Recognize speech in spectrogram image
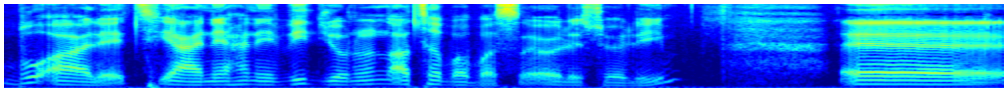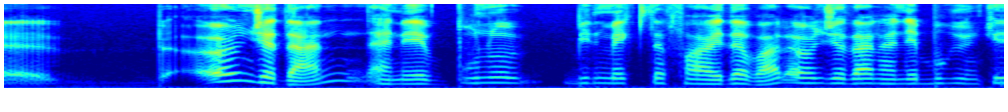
bu alet yani hani videonun ata babası öyle söyleyeyim. E, önceden hani bunu bilmekte fayda var. Önceden hani bugünkü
